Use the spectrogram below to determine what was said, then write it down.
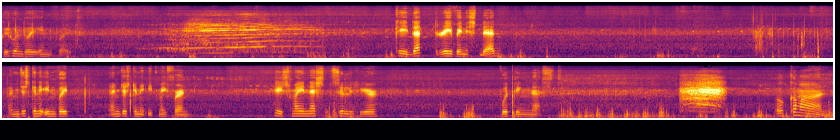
Okay, who do I invite? Okay, that raven is dead. I'm just gonna invite. I'm just gonna eat my fern. Hey, is my nest still here? Putting nest. Oh, come on.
